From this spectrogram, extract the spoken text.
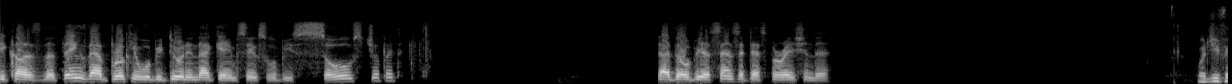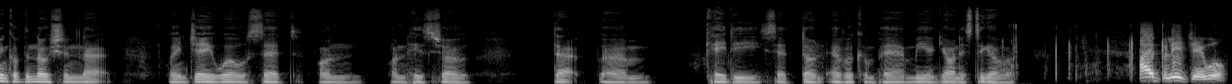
Because the things that Brooklyn will be doing in that game six will be so stupid that there will be a sense of desperation there. What do you think of the notion that when Jay Will said on on his show that um, KD said, "Don't ever compare me and Giannis together." I believe Jay will,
